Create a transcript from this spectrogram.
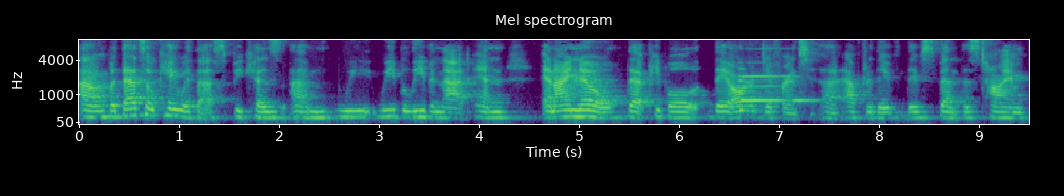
Um, but that's okay with us because um, we we believe in that and and I know that people they are different uh, after they've they've spent this time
